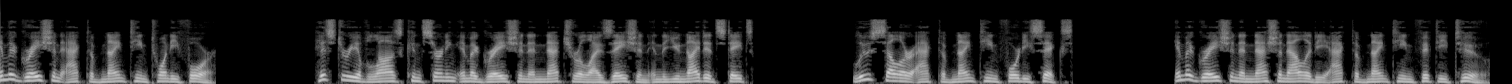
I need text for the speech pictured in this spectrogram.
Immigration Act of 1924 History of laws concerning immigration and naturalization in the United States. Luce-Celler Act of 1946 Immigration and Nationality Act of 1952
